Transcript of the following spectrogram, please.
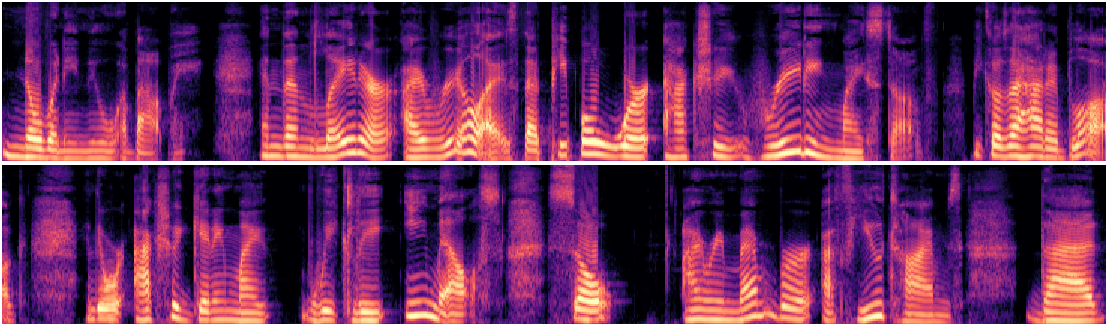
nobody knew about me. And then later, I realized that people were actually reading my stuff because I had a blog and they were actually getting my weekly emails. So I remember a few times that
